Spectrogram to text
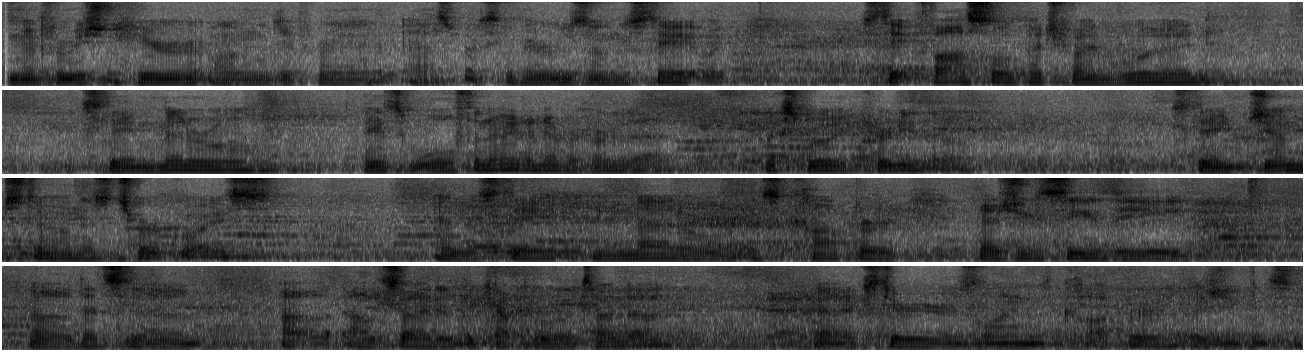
Some information here on different aspects of Arizona State, like state fossil, petrified wood, state mineral. I think it's wulfenite. I never heard of that. Looks really pretty though. State gemstone is turquoise, and the state metal is copper. As you can see, the uh, that's uh, outside of the Capitol Rotunda. Uh, exterior is lined with copper, as you can see.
